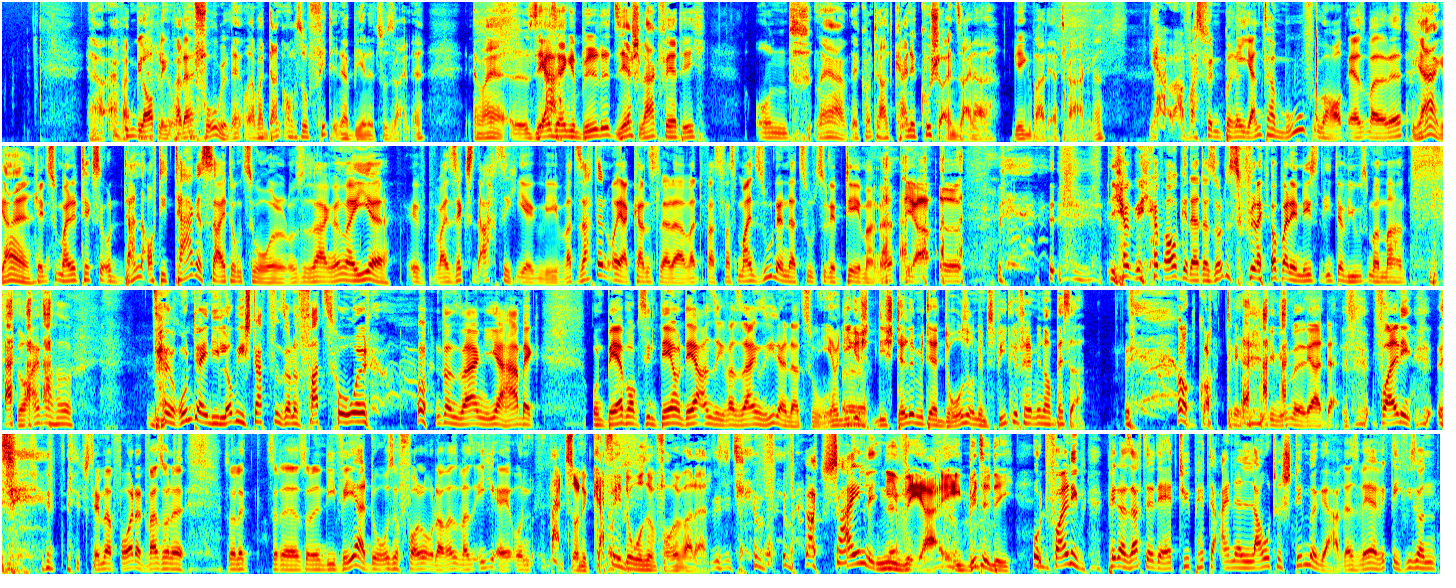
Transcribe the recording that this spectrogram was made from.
Ja, einfach, Unglaublich, war oder? Ein Vogel, ne? Aber dann auch so fit in der Birne zu sein, ne? Er war ja äh, sehr, Ja. sehr gebildet, sehr schlagfertig und naja, er konnte halt keine Kusche in seiner Gegenwart ertragen, ne? Ja, aber was für ein brillanter Move überhaupt erstmal, ne? Ja, geil. Kennst du meine Texte? Und dann auch die Tageszeitung zu holen und zu sagen, hör mal hier, bei 86 irgendwie, was sagt denn euer Kanzler da? Was, was, was meinst du denn dazu zu dem Thema? Ne? ja, äh. Ich habe ich hab auch gedacht, das solltest du vielleicht auch bei den nächsten Interviews mal machen. So einfach so dann runter in die Lobby stapfen, so eine Fatz holen und dann sagen, hier, Habeck und Baerbock sind der und der Ansicht. Was sagen Sie denn dazu? Ja, aber die, Äh, die Stelle mit der Dose und dem Speed gefällt mir noch besser. Oh Gott, im Himmel, ja. Da, vor allen Dingen, stell mal vor, das war so eine, so eine, so eine, so eine Nivea-Dose voll oder was weiß ich, ey. Und Was, so eine Kaffeedose voll war das. wahrscheinlich. Ne? Nivea, ey, ich bitte dich. Und vor allen Dingen, Peter sagte, der Typ hätte eine laute Stimme gehabt. Das wäre wirklich wie so ein.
